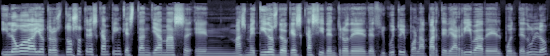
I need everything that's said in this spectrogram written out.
Y luego hay otros dos o tres camping que están ya más, en, más metidos de lo que es casi dentro de- del circuito y por la parte de arriba del puente Dunlop,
